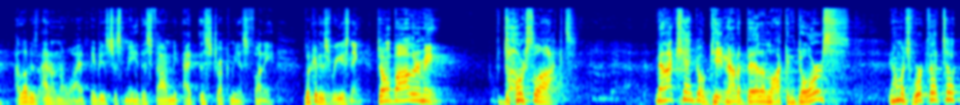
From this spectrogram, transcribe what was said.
I love his, I don't know why. Maybe it's just me. This found me, I, this struck me as funny. Look at his reasoning. Don't bother me. The door's locked. Man, I can't go getting out of bed, and unlocking doors. You know how much work that took?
